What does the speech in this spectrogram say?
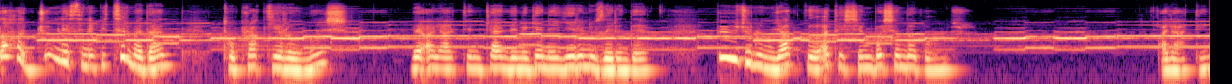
Daha cümlesini bitirmeden toprak yarılmış ve Alaaddin kendini gene yerin üzerinde büyücünün yaktığı ateşin başında bulmuş. Alaaddin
